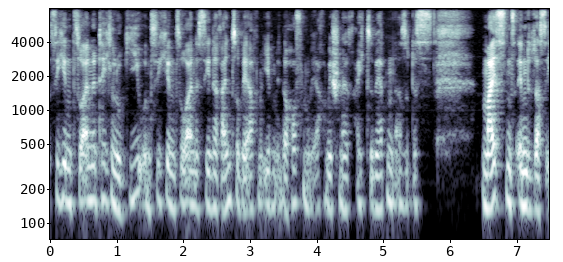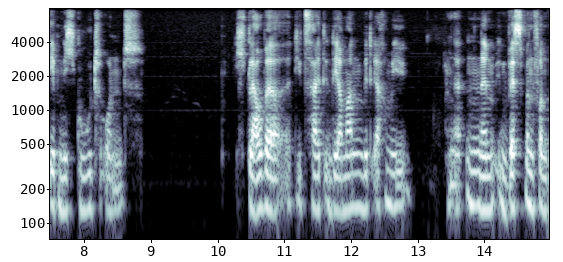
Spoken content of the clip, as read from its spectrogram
sich in so eine Technologie und sich in so eine Szene reinzuwerfen, eben in der Hoffnung, irgendwie schnell reich zu werden, also das meistens endet das eben nicht gut und ich glaube, die Zeit, in der man mit irgendwie einem Investment von,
